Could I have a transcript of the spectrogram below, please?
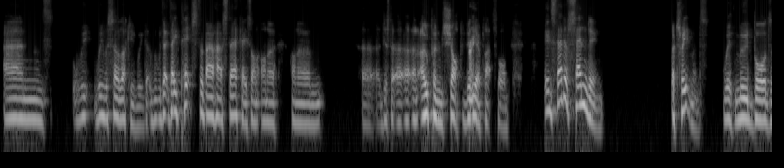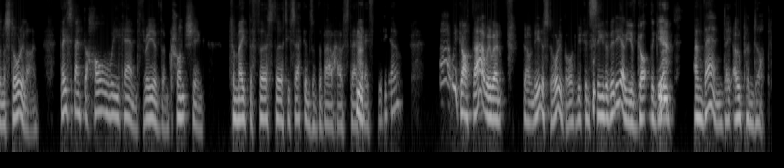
and we we were so lucky. We got, they, they pitched for Bauhaus Staircase on on a on a uh, just a, a, an open shop video platform. Instead of sending a treatment with mood boards and a storyline, they spent the whole weekend, three of them, crunching to make the first 30 seconds of the Bauhaus Staircase video. Uh, we got that. We went, don't need a storyboard. We can see the video. You've got the gig. Yeah. And then they opened up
